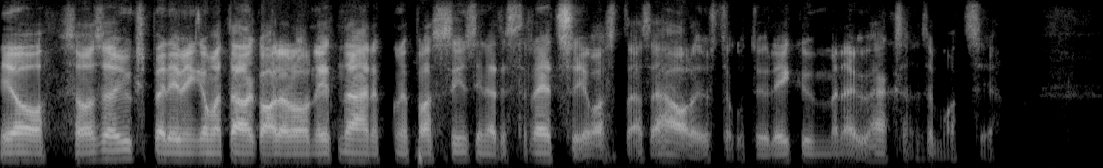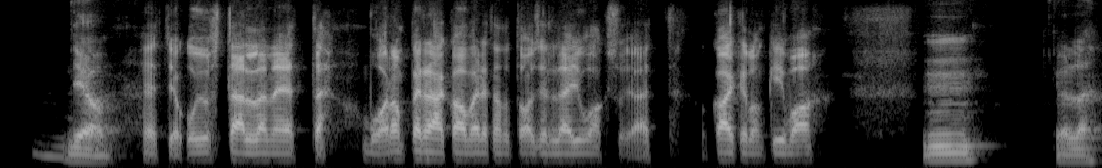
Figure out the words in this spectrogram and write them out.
Joo, se on se yksi peli, minkä mä tällä kaudella olen niitä nähnyt, kun ne pelasivat Cincinnatiissa Redsia vastaan, ja sehän oli just joku tyyli 10-9 se matsi. Joo. Et joku just tällainen, että vuoron perää kaverit antoi toisilleen juoksuja, että kaikilla on kivaa. Mm, kyllä.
